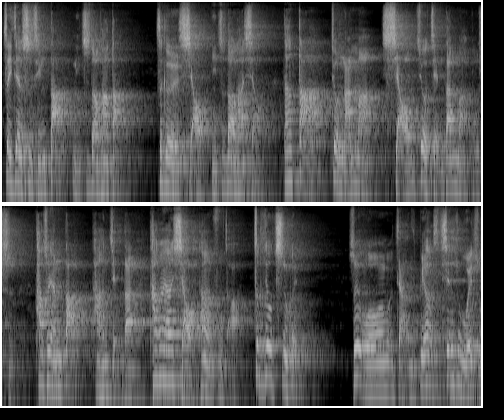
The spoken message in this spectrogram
这件事情大，你知道它大；这个小，你知道它小。但大就难吗？小就简单吗？不是。它虽然大，它很简单；它虽然小，它很复杂。这个就是智慧。所以我讲，不要先入为主，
